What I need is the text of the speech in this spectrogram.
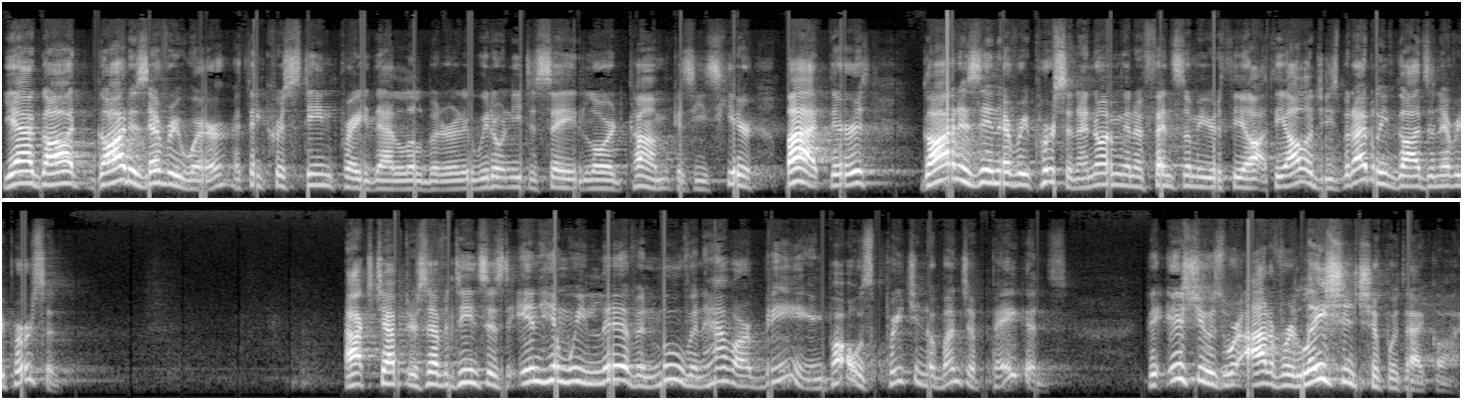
yeah, God, God is everywhere. I think Christine prayed that a little bit earlier. We don't need to say, Lord, come, because he's here. But there is, God is in every person. I know I'm going to offend some of your the- theologies, but I believe God's in every person. Acts chapter 17 says, In him we live and move and have our being. And Paul was preaching to a bunch of pagans. The issue is we're out of relationship with that God.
